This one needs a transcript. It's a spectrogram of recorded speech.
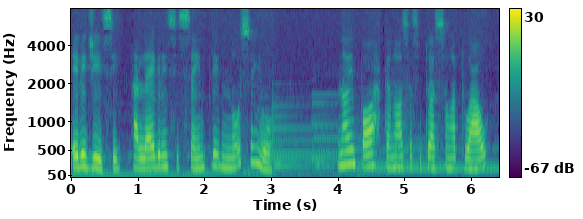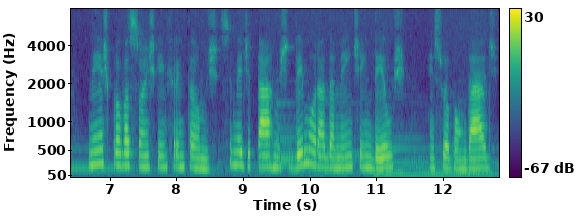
Ele disse: alegrem-se sempre no Senhor. Não importa a nossa situação atual, nem as provações que enfrentamos, se meditarmos demoradamente em Deus, em Sua bondade,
